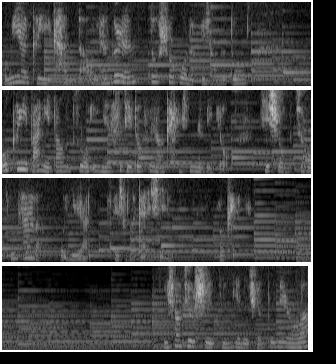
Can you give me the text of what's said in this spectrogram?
我们依然可以看到两个人都收获了非常的多。我可以把你当做一年四季都非常开心的理由，即使我们最后分开了，我依然非常的感谢你。OK，以上就是今天的全部内容了。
